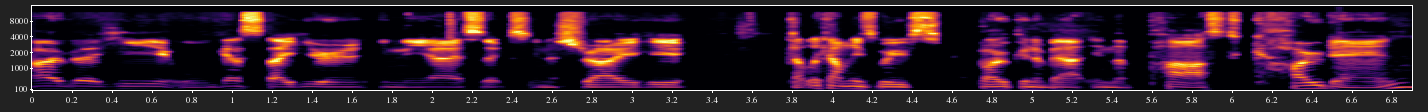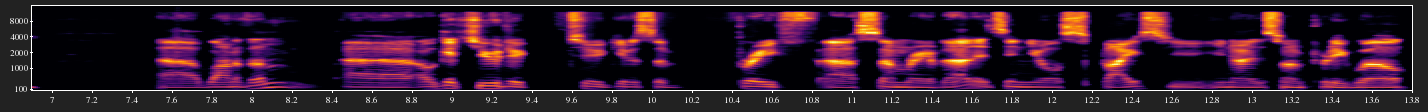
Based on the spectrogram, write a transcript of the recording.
over here. We're going to stay here in the ASX in Australia. Here, a couple of companies we've spoken about in the past. Codan, uh, one of them. Uh, I'll get you to to give us a brief uh, summary of that. It's in your space. You, you know this one pretty well.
